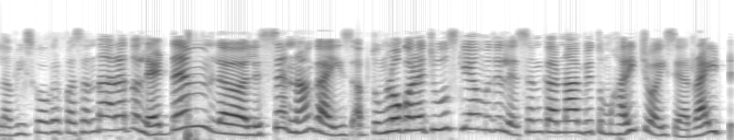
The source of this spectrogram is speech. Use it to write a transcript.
लवीज को अगर पसंद आ रहा है तो लेट देम लिसन ना गाइस अब तुम लोगों ने चूज़ किया मुझे लिसन करना भी तुम्हारी चॉइस है राइट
